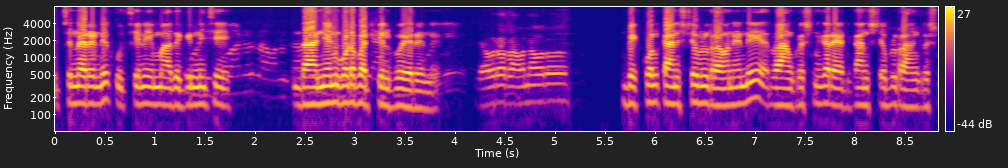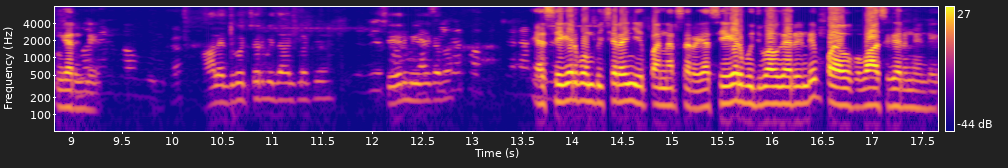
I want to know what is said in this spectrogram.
కూర్చున్నారండి. కూర్చొని మా దగ్గర నుంచి ధాన్యాన్ని కూడా పట్టుకెళ్ళిపోయారండి. ఎవరో రమణ ఎవరు? బెక్కోల్ కానిస్టేబుల్ రావనండి రామకృష్ణ గారు హెడ్ కానిస్టేబుల్ రామకృష్ణ గారండి. వాళ్ళు ఎందుకు వచ్చారు మీ దాంట్లోకి? షేర్ మీదే కదా? ఎస్సీ గారు పంపించారని చెప్పి అన్నారు సార్. ఎస్సీ గారు బుజ్జిబాబు గారండి ప- వాసు చెప్పారు.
